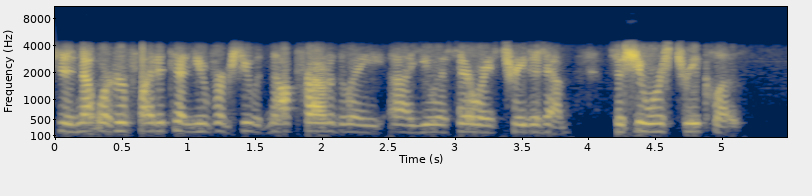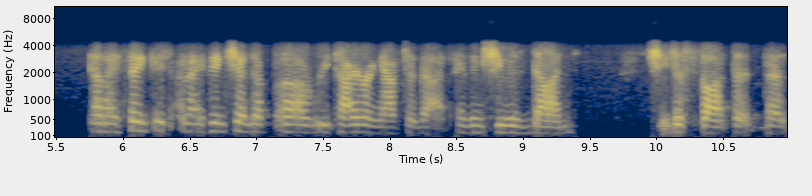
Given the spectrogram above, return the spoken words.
She did not wear her flight attendant uniform. She was not proud of the way uh, U.S. Airways treated him, so she wore street clothes. And I think, and I think she ended up uh, retiring after that. I think she was done. She just thought that that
